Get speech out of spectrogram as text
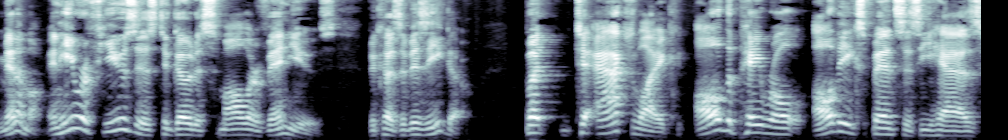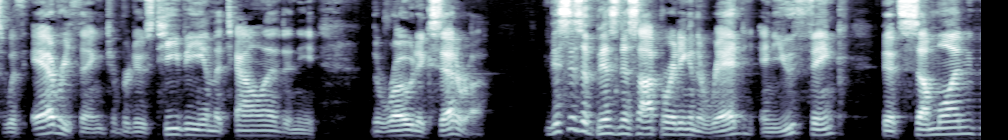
minimum. And he refuses to go to smaller venues because of his ego. But to act like all the payroll, all the expenses he has with everything to produce TV and the talent and the the road, etc. This is a business operating in the red, and you think that someone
